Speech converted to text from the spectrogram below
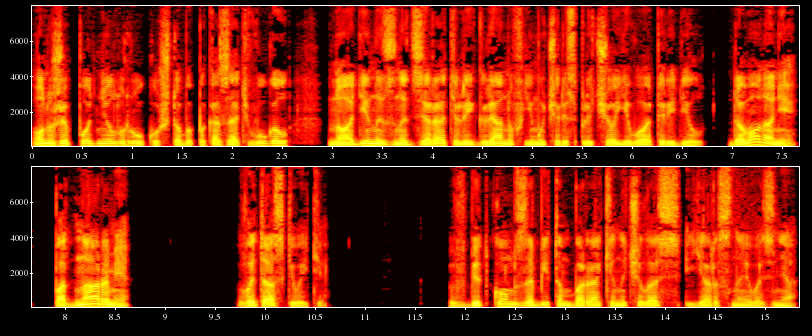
Он уже поднял руку, чтобы показать в угол, но один из надзирателей, глянув ему через плечо, его опередил. — Да вон они, под нарами. — Вытаскивайте. В битком забитом бараке началась яростная возня.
